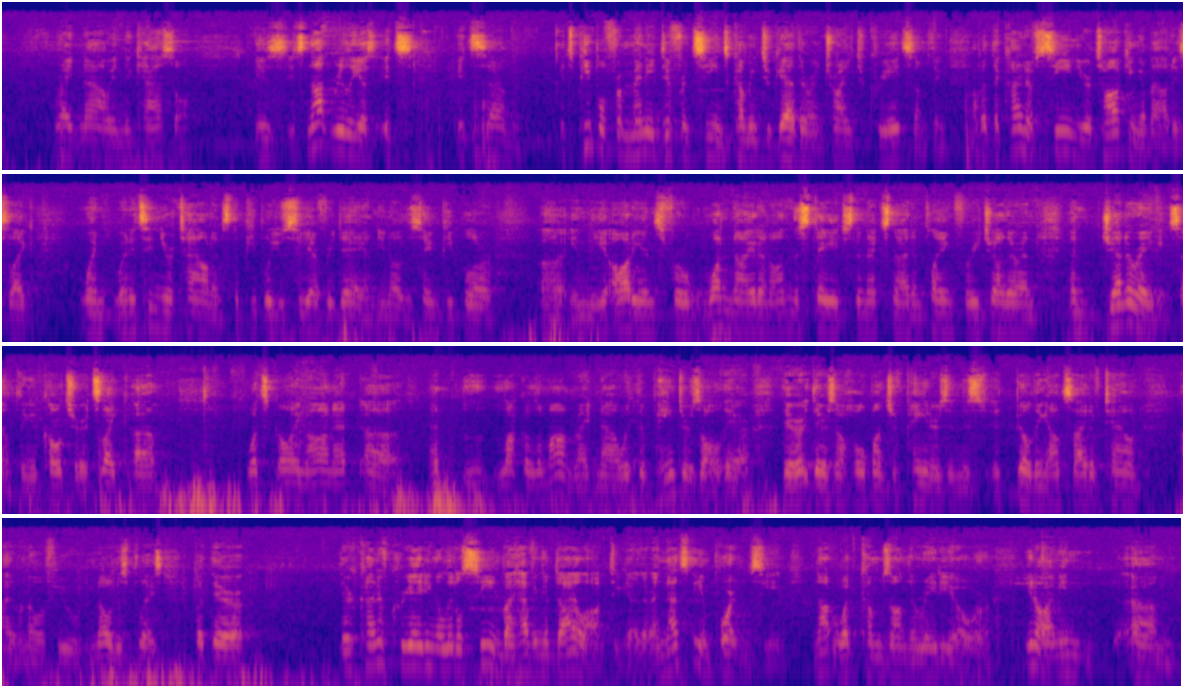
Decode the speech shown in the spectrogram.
right now in the castle is, it's not really a, it's, it's, um, it's people from many different scenes coming together and trying to create something. But the kind of scene you're talking about is like when when it's in your town, it's the people you see every day, and you know the same people are uh, in the audience for one night and on the stage the next night and playing for each other and and generating something, a culture. It's like um, what's going on at. Uh, at Lac Le Mans right now with the painters all there. There, there's a whole bunch of painters in this building outside of town. I don't know if you know this place, but they're they're kind of creating a little scene by having a dialogue together, and that's the important scene, not what comes on the radio or, you know, I mean, um,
